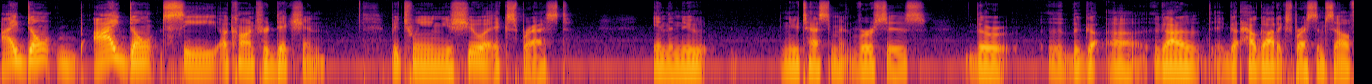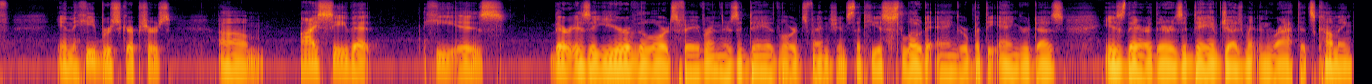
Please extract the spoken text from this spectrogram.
I don't I don't see a contradiction between Yeshua expressed in the new New Testament versus the the, uh, God of how God expressed Himself in the Hebrew Scriptures. Um, I see that He is there is a year of the Lord's favor and there's a day of the Lord's vengeance, that he is slow to anger, but the anger does is there. There is a day of judgment and wrath that's coming,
